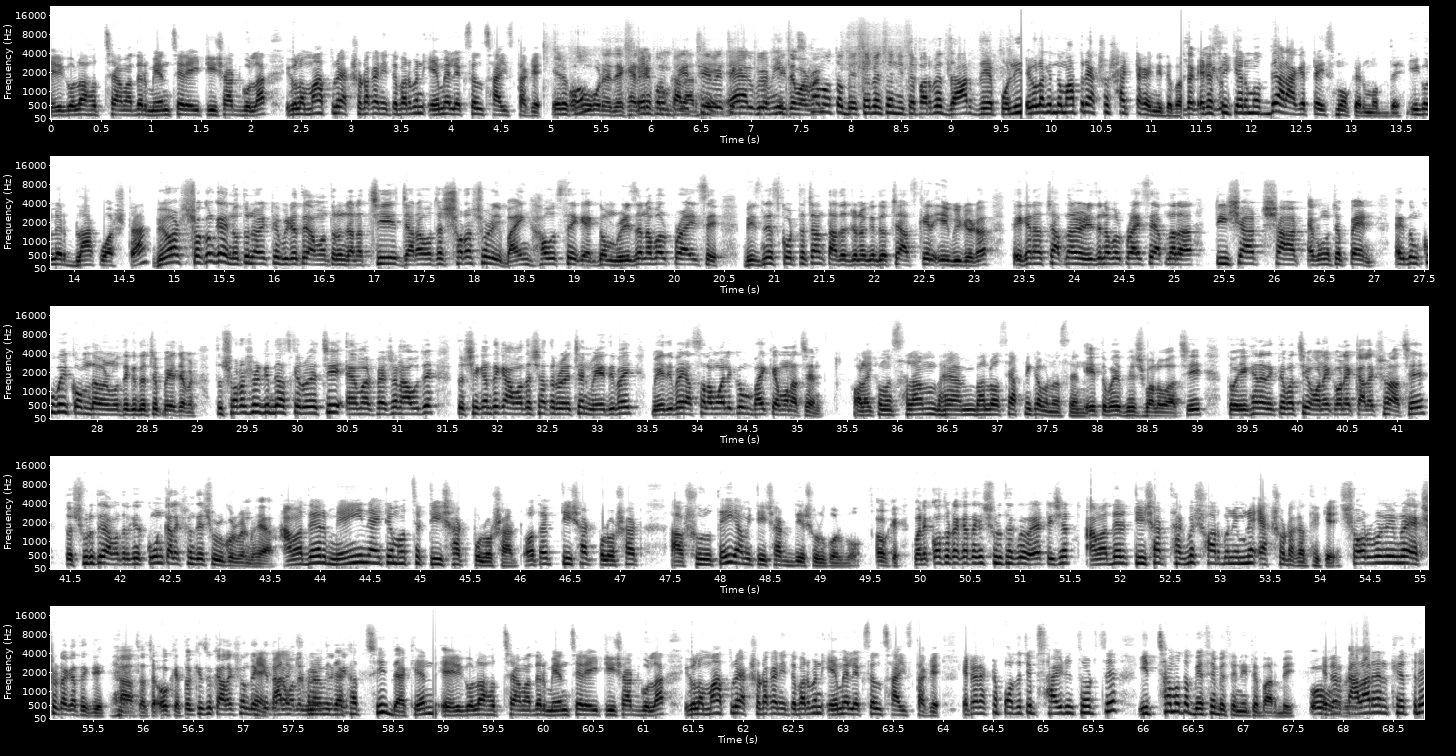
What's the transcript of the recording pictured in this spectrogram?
এইগুলা হচ্ছে আমাদের মেন্সের এই টি শার্টগুলা। এগুলো মাত্র একশো টাকা নিতে পারবেন এম এল এক্সেল সাইজ থাকে। এরকম এরকম কালার নিতে মতো বেছে বেছে নিতে পারবে যার যে পলি এগুলো কিন্তু মাত্র একশো ষাট টাকায় নিতে পারবে। এটা সিকের মধ্যে আর আগেরটা স্মোকের মধ্যে। ইগলের ব্ল্যাক ওয়াশটা ভিউয়ার্স সকলকে নতুন আরেকটা ভিডিওতে আমন্ত্রণ জানাচ্ছি। যারা হচ্ছে সরাসরি বাইং হাউস থেকে একদম রিজনেবল প্রাইসে বিজনেস করতে চান তাদের জন্য কিন্তু হচ্ছে আজকের এই ভিডিওটা। এখানে হচ্ছে আপনারা রিজনেবল প্রাইসে আপনারা টি শার্ট শার্ট এবং হচ্ছে প্যান্ট একদম খুবই কম দামের মধ্যে কিন্তু হচ্ছে পেয়ে যাবেন। তো সরাসরি কিন্তু আজকে রয়েছি এমআর ফ্যাশন হাউসে তো সেখান থেকে আমাদের সাথে রয়েছেন মেহেদি ভাই। মেহেদি ভাই, আসসালামু আলাইকুম। ভাই, কেমন আছেন? ওয়ালাইকুম আসসালাম। ভাই আমি ভালো আছি। আপনি কেমন আছেন? এই তো ভাই বেশ ভালো আছি। তো এখানে দেখতে পাচ্ছি অনেক অনেক কালেকশন আছে। তো শুরুতে আমাদেরকে কোন কালেকশন দিয়ে শুরু করবেন ভাইয়া? আমাদের মেইন আইটেম হচ্ছে টি শার্ট পোলো শার্ট অতএব টি শার্ট পোলো শার্ট শুরুতেই আমি টি শার্ট দিয়ে শুরু করব। ওকে মানে কত টাকা থেকে শুরু থাকবে ভাইয়া টি শার্ট আমাদের টি শার্ট থাকবে সর্বনিম্ন একশো টাকা থেকে। সর্বনিম্ন একশো টাকা থেকে? হ্যাঁ। আচ্ছা আচ্ছা ওকে তো কিছু কালেকশন দেখে হ্যাঁ, আমাদের আমি দেখাচ্ছি। দেখেন এইগুলা হচ্ছে আমাদের মেন্সের এই টি শার্টগুলা। এগুলো মাত্র একশো টাকা নিতে পারবেন। এম এল এক্সেল সাইজ থাকে। এটার একটা পজিটিভ সাইড হচ্ছে ইচ্ছা মতো বেছে বেছে নিতে পারবে। এটার কালারের ক্ষেত্রে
